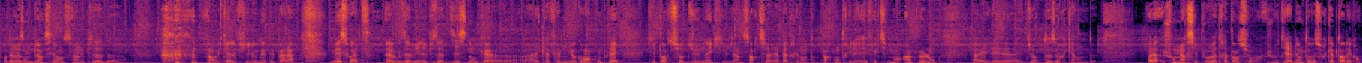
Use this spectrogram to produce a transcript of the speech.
pour des raisons de bienséance, un épisode dans lequel Philou n'était pas là. Mais soit, euh, vous avez l'épisode 10, donc euh, avec la famille au grand complet, qui porte sur Dune et qui vient de sortir il n'y a pas très longtemps. Par contre, il est effectivement un peu long, euh, il, est, il dure 2h42. Voilà, je vous remercie pour votre attention, je vous dis à bientôt sur Capteur d'écran.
